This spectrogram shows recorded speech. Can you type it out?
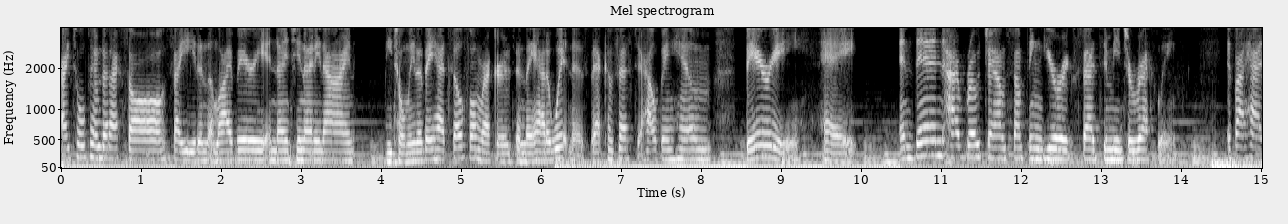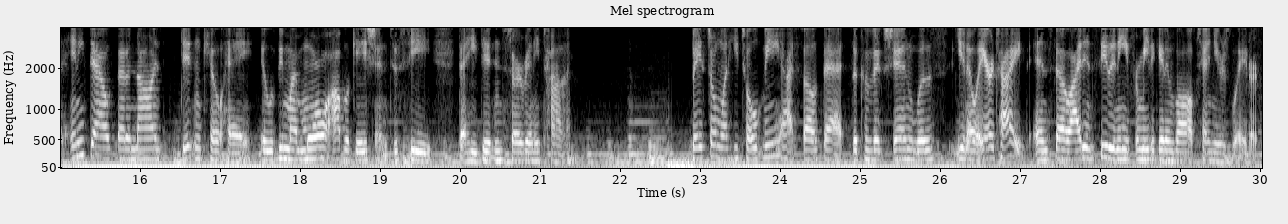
I told him that I saw Syed in the library in 1999. He told me that they had cell phone records and they had a witness that confessed to helping him bury Hae. And then I wrote down something Urick said to me directly. If I had any doubt that Adnan didn't kill Hae, it would be my moral obligation to see that he didn't serve any time based on what he told me, I felt that the conviction was, you know, airtight. And so I didn't see the need for me to get involved 10 years later.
